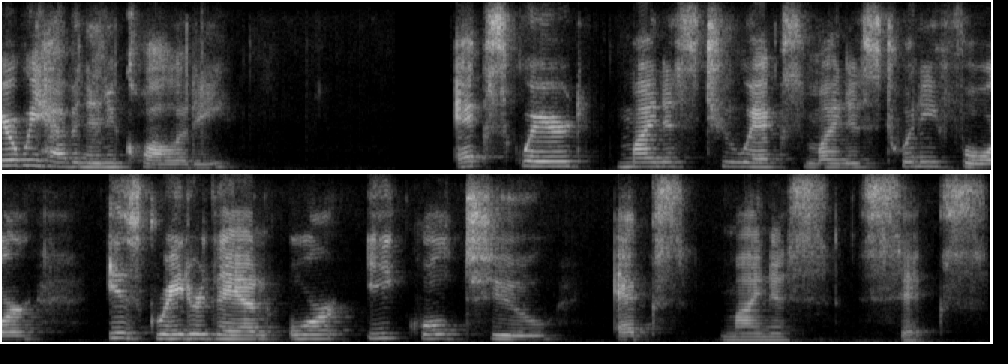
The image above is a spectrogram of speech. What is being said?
Here we have an inequality. x squared minus 2x minus 24 is greater than or equal to x minus 6.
